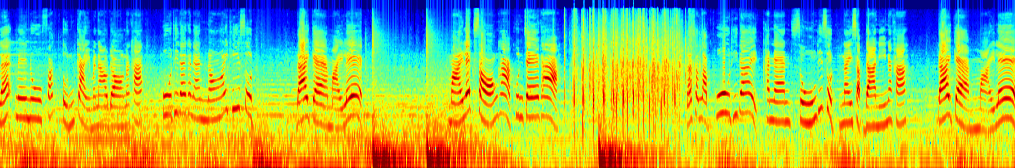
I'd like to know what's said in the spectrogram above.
และเมนูฟักตุ๋นไก่มะนาวดองนะคะ ผู้ที่ได้คะแนนน้อยที่สุด ได้แก่หมายเลข หมายเลข 2 ค่ะ คุณเจค่ะ และสำหรับผู้ที่ได้คะแนนสูงที่สุดในสัปดาห์นี้นะคะ ได้แก่หมายเลข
